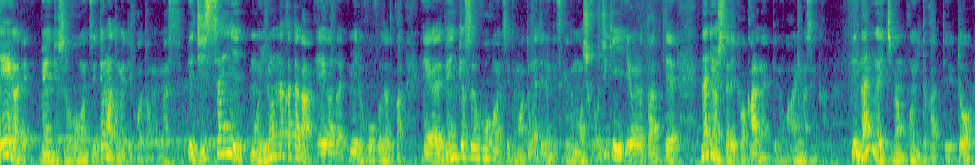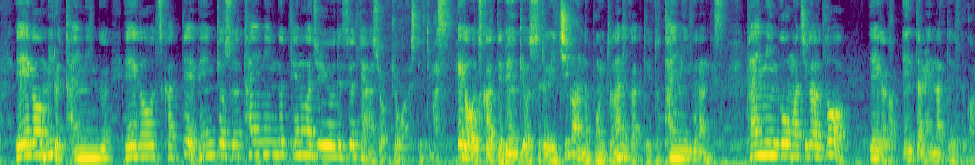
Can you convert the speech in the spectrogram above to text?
映画で勉強する方法についてまとめていこうと思います。で実際もういろんな方が映画で見る方法だとか映画で勉強する方法についてまとめてるんですけども正直いろいろとあって何をしたらいいかわからないっていうのがありませんか？で何が一番ポイントかっていうと映画を見るタイミング映画を使って勉強するタイミングっていうのが重要ですよっていう話を今日はしていきます。映画を使って勉強する一番のポイント何かっていうとタイミングなんです。タイミングを間違うと映画がエンタメになったりとか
